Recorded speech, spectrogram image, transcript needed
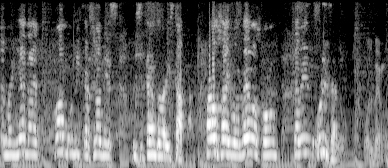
de mañana Comunicaciones visitando a Iztapa. Pausa y volvemos con David Urizar. Volvemos.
